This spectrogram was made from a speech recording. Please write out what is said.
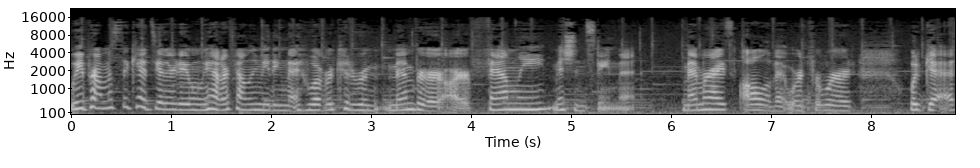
We promised the kids the other day when we had our family meeting that whoever could remember our family mission statement, memorize all of it word for word, would get a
